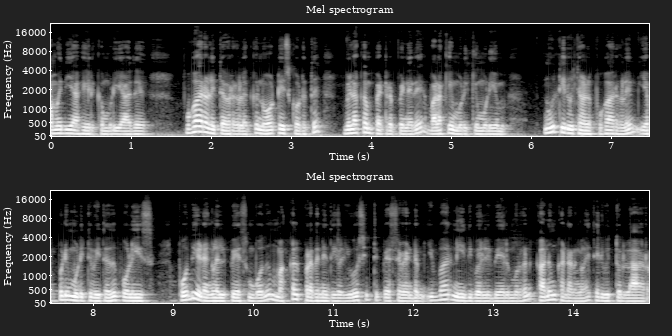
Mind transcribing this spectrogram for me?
அமைதியாக இருக்க முடியாது. புகார் அளித்தவர்களுக்கு நோட்டீஸ் கொடுத்து விளக்கம் பெற்ற பின்னரே வழக்கை முடிக்க முடியும். நூற்றி இருபத்தி நாலு புகார்களையும் எப்படி முடித்து வைத்தது போலீஸ்? பொது இடங்களில் பேசும்போது மக்கள் பிரதிநிதிகள் யோசித்து பேச வேண்டும். இவ்வாறு நீதிபதி வேல்முருகன் கடும் கண்டனங்களை தெரிவித்துள்ளார்.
